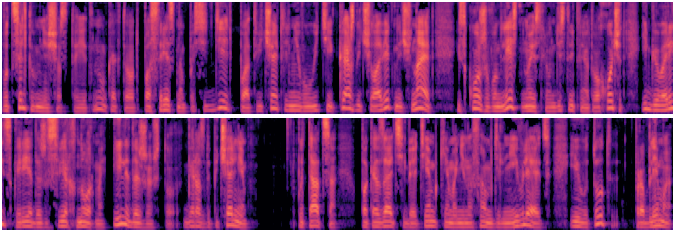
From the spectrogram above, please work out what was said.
вот цель-то у меня сейчас стоит, ну, как-то вот посредственно посидеть, поотвечать лениво уйти. Каждый человек начинает из кожи вон лезть, но если он действительно этого хочет, и говорить скорее даже сверх нормы. Или даже, что гораздо печальнее, пытаться показать себя тем, кем они на самом деле не являются. И вот тут проблема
